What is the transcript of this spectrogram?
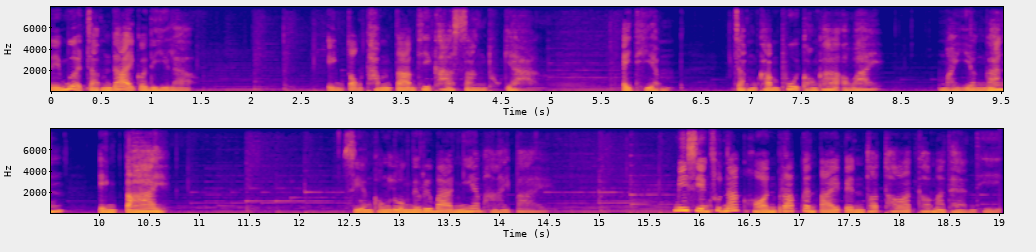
ในเมื่อจำได้ก็ดีแล้ว เองต้องทำตามที่ข้าสั่งทุกอย่าง ไอ้เทียมจำคำพูดของข้าเอาไว้ ไม่อย่างนั้น เองตาย เสียงของหลวงนฤบาลเงียบหายไป มีเสียงสุนัขหอนรับกันไปเป็นทอดๆเข้ามาแทนที่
